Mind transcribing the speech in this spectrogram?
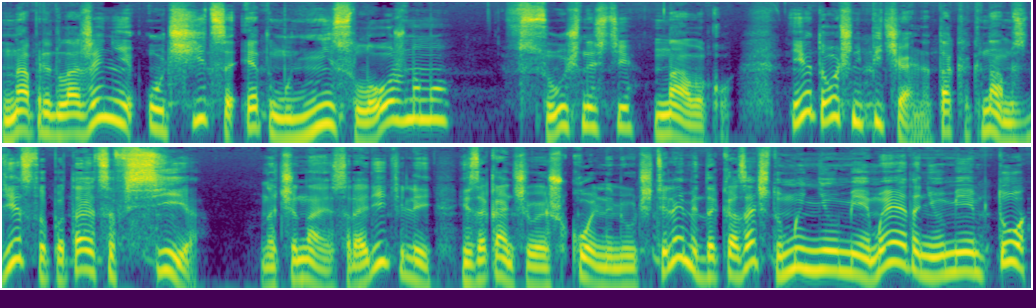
на предложение учиться этому несложному в сущности навыку. И это очень печально, так как нам с детства пытаются все начиная с родителей и заканчивая школьными учителями, доказать, что мы не умеем это, не умеем то.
